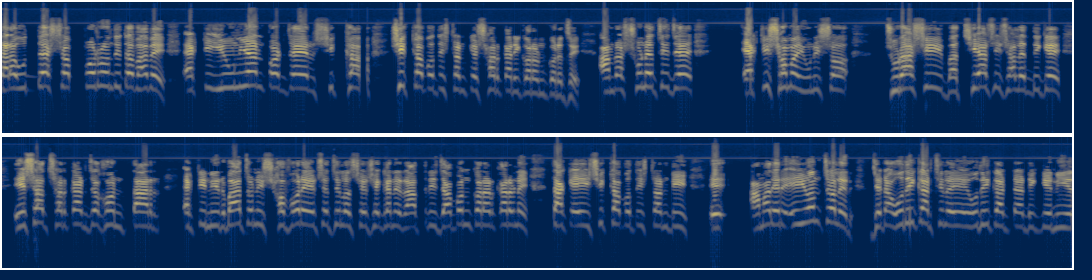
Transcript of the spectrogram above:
তারা উদ্দেশ্য প্রণোদিত ভাবে একটি ইউনিয়ন পর্যায়ের শিক্ষা শিক্ষা প্রতিষ্ঠানকে সরকারিকরণ করেছে। আমরা শুনেছি যে একটি সময় উনিশশো চুরাশি বা ছিয়াশি সালের দিকে এরশাদ সরকার যখন তার একটি নির্বাচনী সফরে এসেছিল, সে সেখানে রাত্রি যাপন করার কারণে তাকে এই শিক্ষা প্রতিষ্ঠানটি আমাদের এই অঞ্চলের যেটা অধিকার ছিল, এই অধিকারটাটিকে নিয়ে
